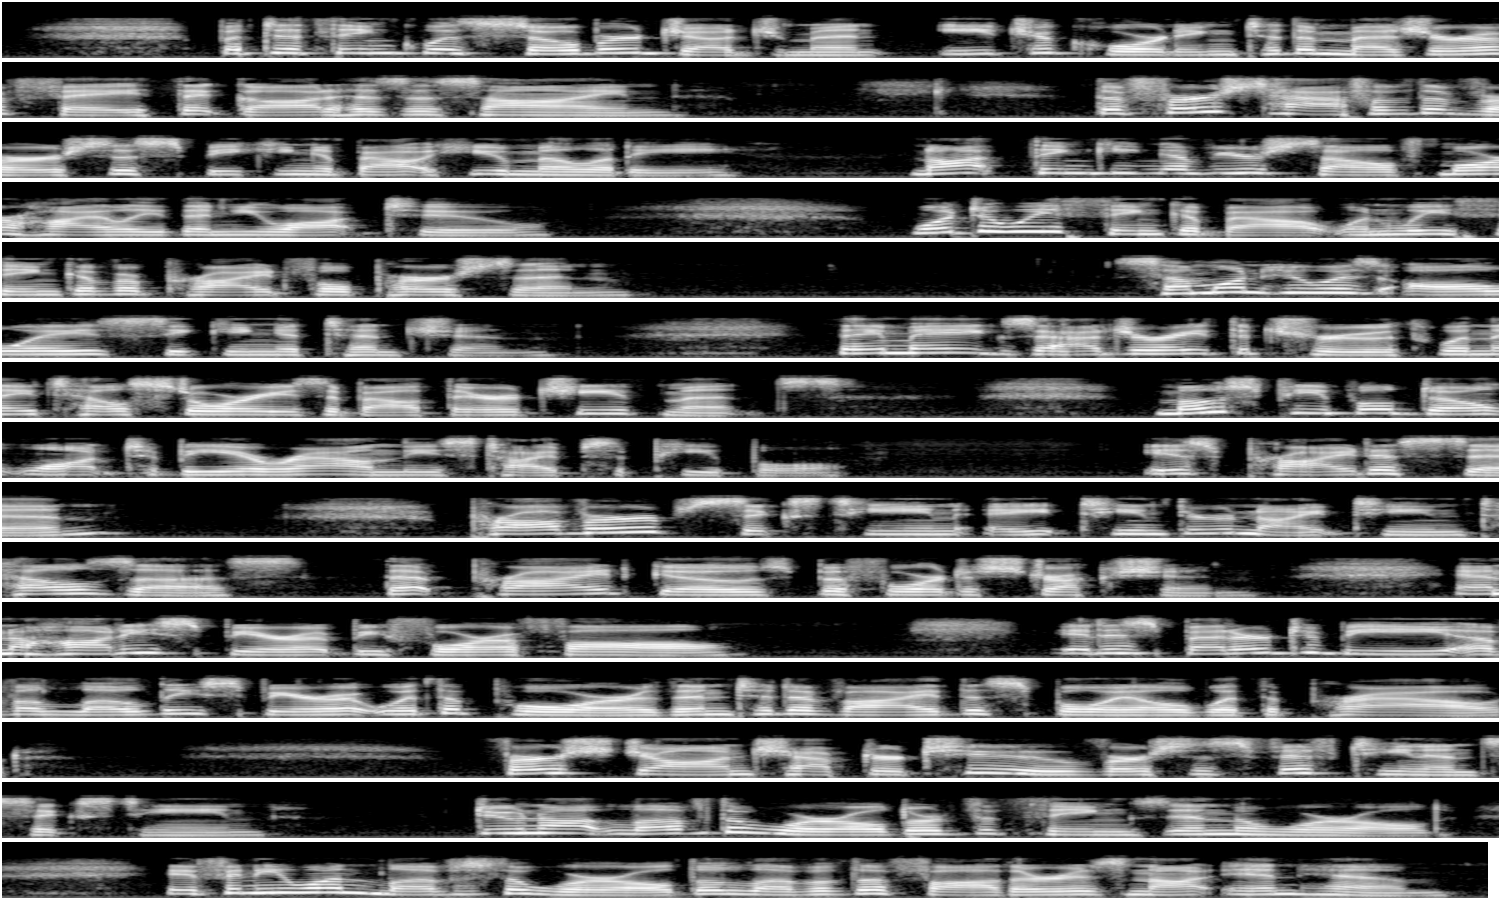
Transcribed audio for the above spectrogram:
but to think with sober judgment, each according to the measure of faith that God has assigned. The first half of the verse is speaking about humility, not thinking of yourself more highly than you ought to. What do we think about when we think of a prideful person? Someone who is always seeking attention. They may exaggerate the truth when they tell stories about their achievements. Most people don't want to be around these types of people. Is pride a sin? Proverbs 16:18 through 19 tells us that pride goes before destruction, and a haughty spirit before a fall. It is better to be of a lowly spirit with the poor than to divide the spoil with the proud. 1 John chapter 2 verses 15 and 16 do not love the world or the things in the world. If anyone loves the world, the love of the Father is not in him.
